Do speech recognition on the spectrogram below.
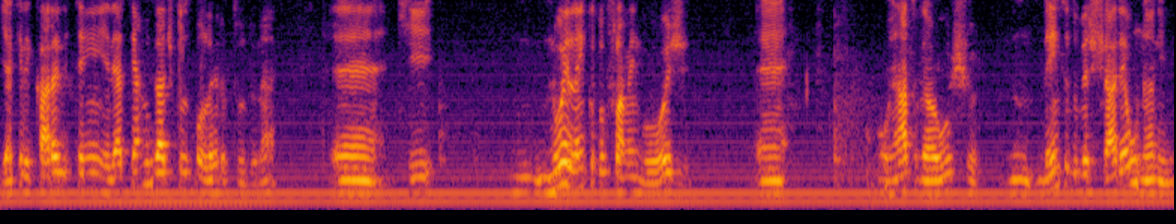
e aquele cara ele tem, ele tem amizade com os boleiros tudo, né? É, que no elenco do Flamengo hoje, é, o Renato Gaúcho dentro do vestiário é unânime.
